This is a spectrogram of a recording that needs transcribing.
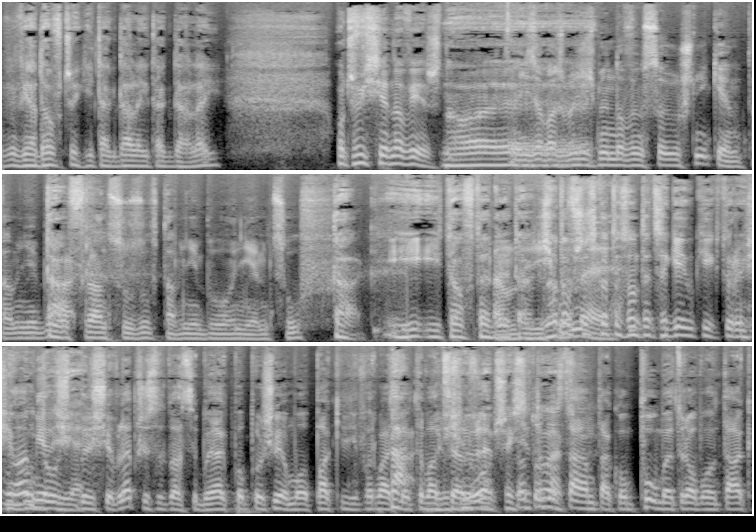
wywiadowczych i tak dalej, i tak dalej. Oczywiście, no wiesz, no... no I e, zobacz, byliśmy nowym sojusznikiem, tam nie było tak. Francuzów, tam nie było Niemców. Tak, i, i to wtedy tak. No to wszystko to są te cegiełki, które się no, buduje. Mieliśmy, byliście w lepszej sytuacji, bo jak poprosiłem o pakiet informacji tak, na temat celu, no to sytuacji. dostałem taką półmetrową, tak,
